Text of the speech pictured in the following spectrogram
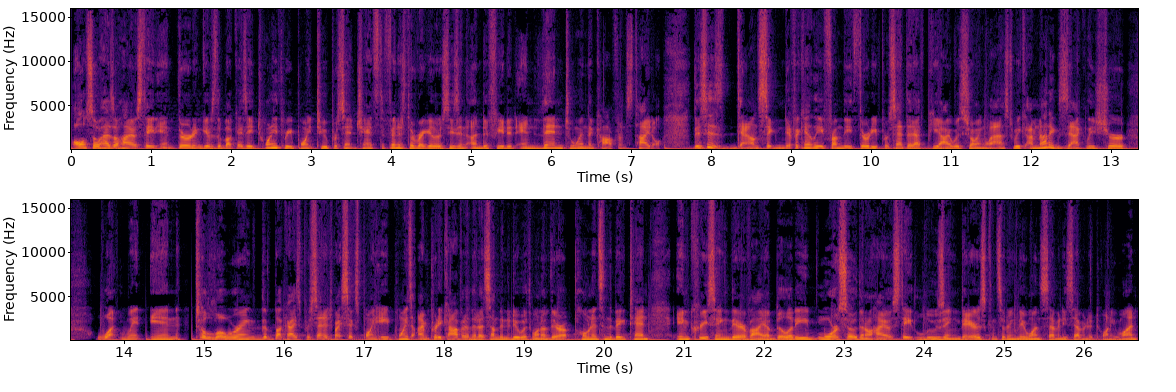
also has Ohio State in third and gives the Buckeyes a 23.2% chance to finish the regular season undefeated and then to win the conference title. This is down significantly from the 30% that FPI was showing last week. I'm not exactly sure what went in to lowering the Buckeyes percentage by 6.8 points. I'm pretty confident that has something to do with one of their opponents in the Big Ten increasing their viability more so than Ohio State losing theirs, considering they won 77 to 21.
